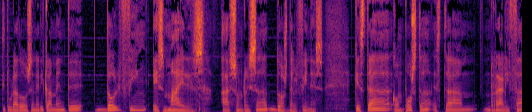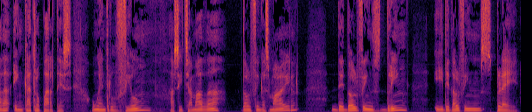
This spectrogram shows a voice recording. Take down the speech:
titulado xenéricamente Dolphin Smiles, a sonrisa dos delfines que está composta, está mm, realizada en catro partes. Unha introducción, así chamada Dolphin Smile, The Dolphins Dream e The Dolphins Play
